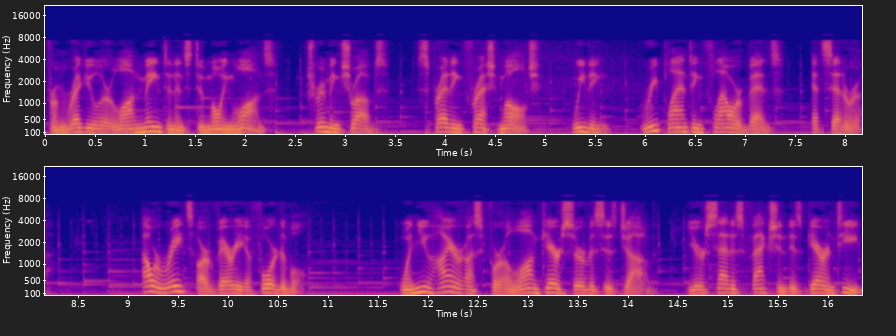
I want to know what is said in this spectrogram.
from regular lawn maintenance to mowing lawns, trimming shrubs, spreading fresh mulch, weeding, replanting flower beds, etc. Our rates are very affordable. When you hire us for a lawn care services job, your satisfaction is guaranteed.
